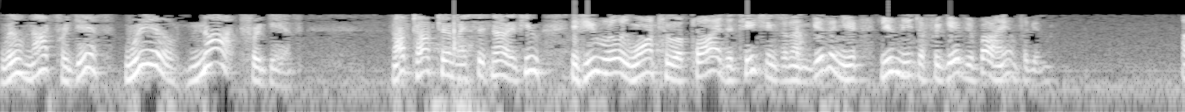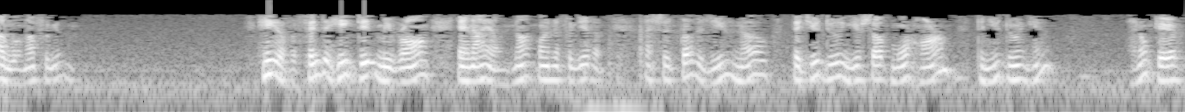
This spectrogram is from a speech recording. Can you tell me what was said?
Will not forgive. Will not forgive. I've talked to him. I said, "No, if you if you really want to apply the teachings that I'm giving you, you need to forgive your brother. I am forgiven. I will not forgive him. He have offended. He did me wrong, and I am not going to forgive him." I said, "Brother, do you know that you're doing yourself more harm than you're doing him? I don't care.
